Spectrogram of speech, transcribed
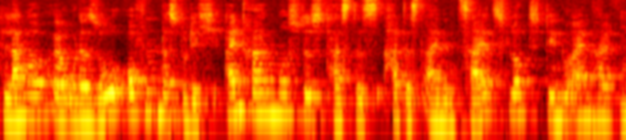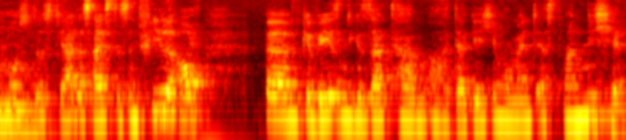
lange äh, oder so offen, dass du dich eintragen musstest, hast es, hattest einen Zeitslot, den du einhalten musstest. Ja, das heißt, es sind viele auch äh, gewesen, die gesagt haben, oh, da gehe ich im Moment erstmal nicht hin.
